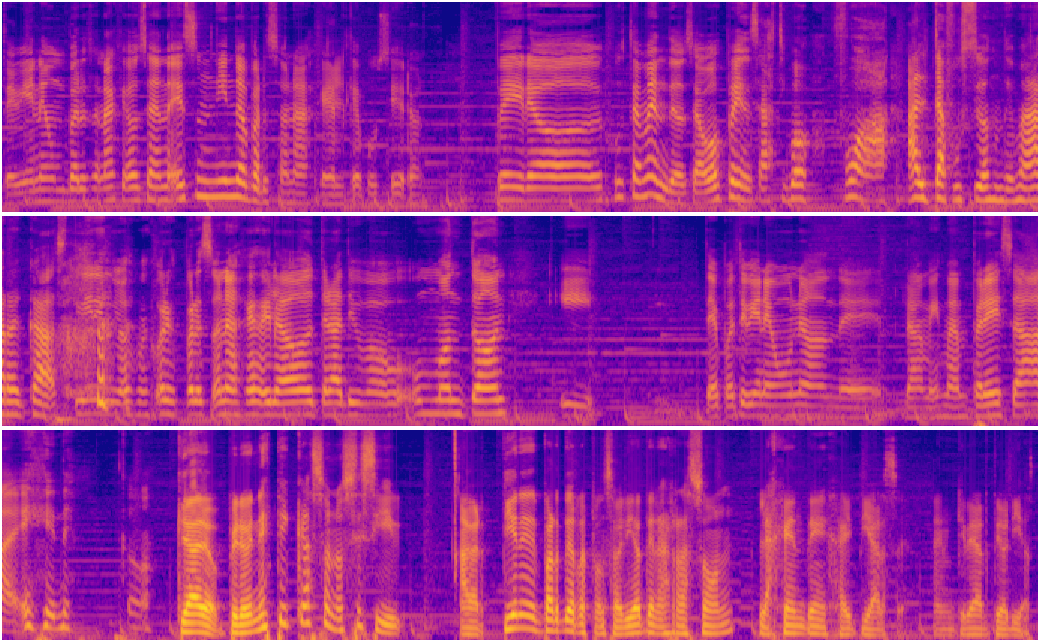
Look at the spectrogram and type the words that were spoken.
te viene un personaje, o sea, es un lindo personaje el que pusieron. Pero justamente, o sea, vos pensás tipo, ¡fua! Alta fusión de marcas, tienen los mejores personajes de la otra, tipo, un montón. Y después te viene uno de la misma empresa y... Claro, pero en este caso no sé si... A ver, tiene parte de responsabilidad, tenés razón, la gente en hypearse, en crear teorías.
